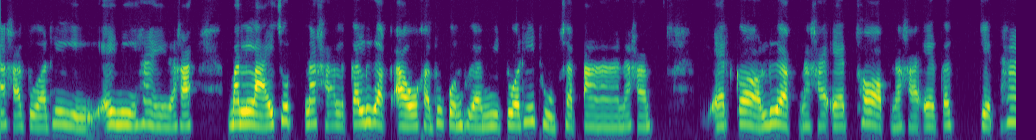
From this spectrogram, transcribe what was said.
นะคะ ตัวที่ไอ้นี่ให้นะคะ มันหลายชุดนะคะแล้วก็เลือกเอาค่ะ ทุกคนเผื่อมีตัวที่ถูกชะตานะคะแอดก็เลือกนะคะแอดชอบนะคะแอดก็เจ็ดห้า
